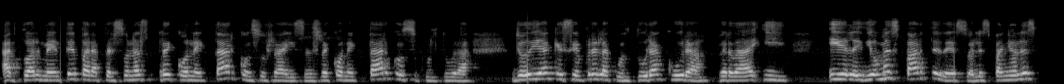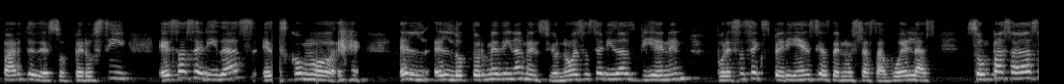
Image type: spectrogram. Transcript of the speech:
actualmente para personas reconectar con sus raíces, reconectar con su cultura. Yo diría que siempre la cultura cura, ¿verdad? Y, y el idioma es parte de eso, el español es parte de eso, pero sí, esas heridas es como el, el, doctor Medina mencionó, esas heridas vienen por esas experiencias de nuestras abuelas, son pasadas,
